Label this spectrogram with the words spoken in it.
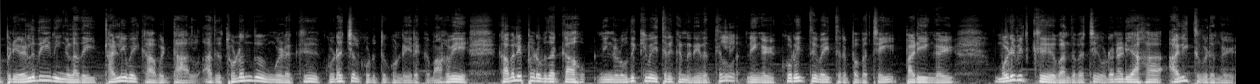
அப்படி எழுதி நீங்கள் அதை தள்ளி வைக்காவிட்டால் அது தொடர்ந்து உங்களுக்கு குடைச்சல் கொடுத்து கொண்டே இருக்கும். ஆகவே கவலைப்படுவதற்காக நீங்கள் ஒதுக்கி வைத்திருக்கின்ற நேரத்தில் நீங்கள் குறித்து வைத்திருப்பவற்றை படியுங்கள். முடிவிற்கு வந்தவற்றை உடனடியாக அழித்து விடுங்கள்.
